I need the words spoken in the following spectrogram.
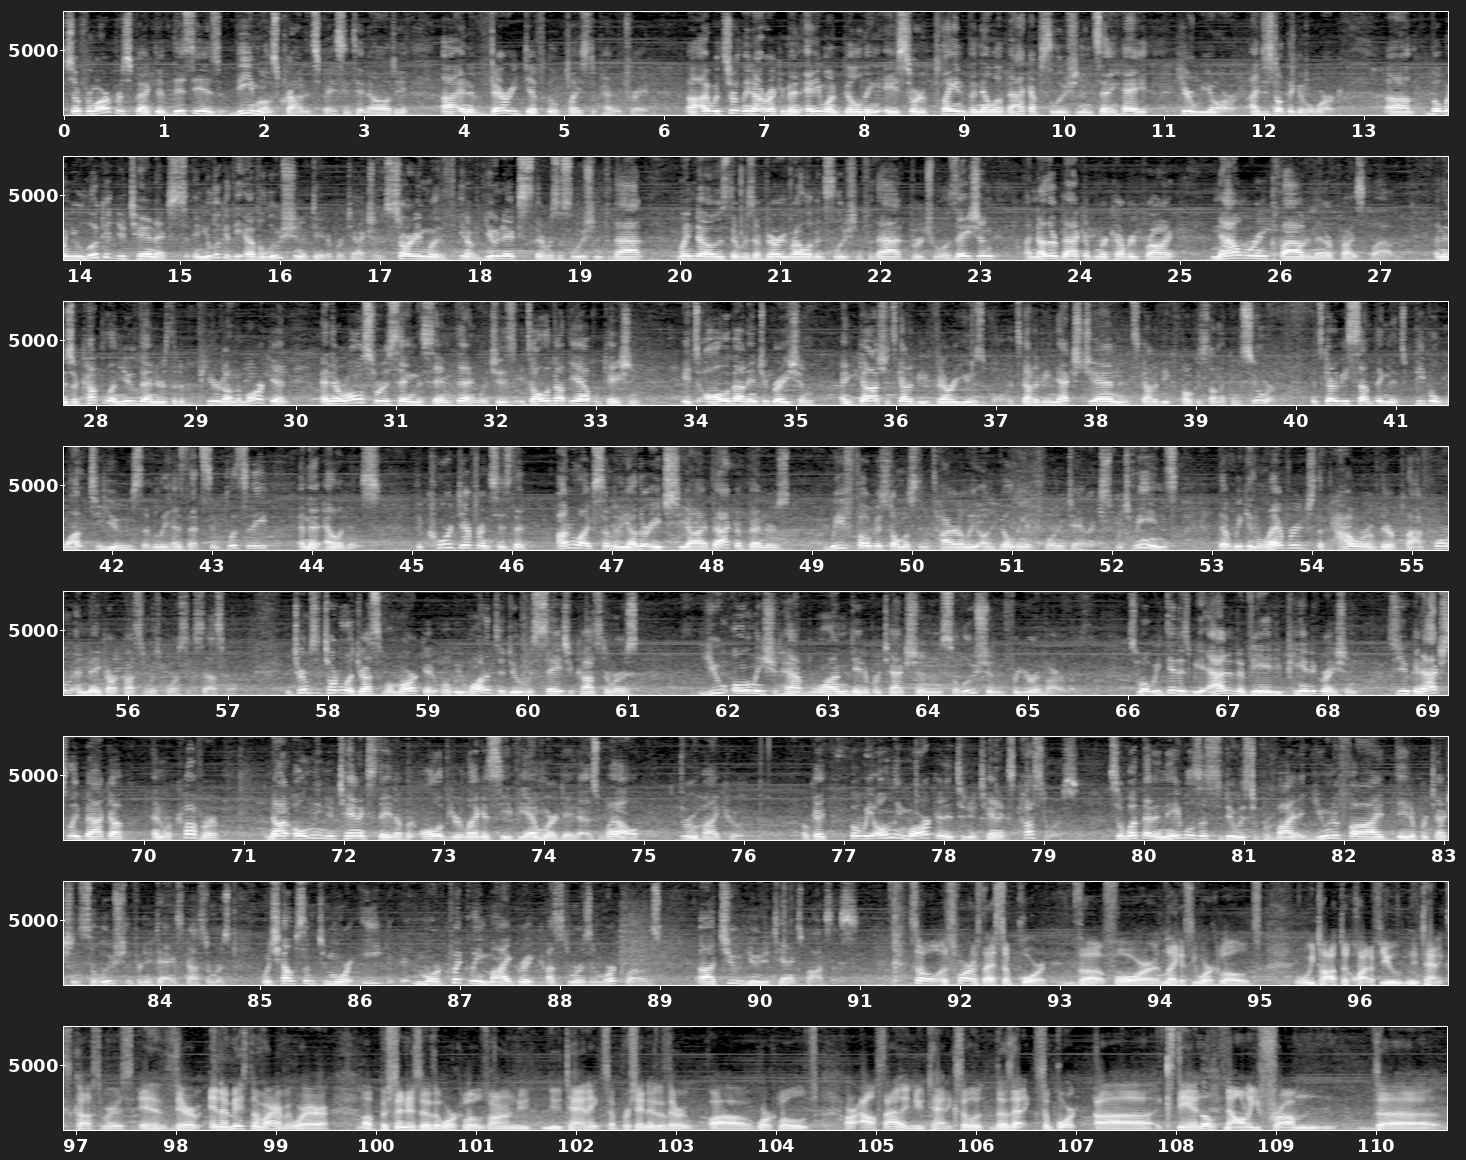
So from our perspective, this is the most crowded space in technology uh, and a very difficult place to penetrate. Uh, I would certainly not recommend anyone building a sort of plain vanilla backup solution and saying, hey, here we are. I just don't think it'll work. Um, but when you look at Nutanix and you look at the evolution of data protection, starting with you know, Unix, there was a solution for that, Windows, there was a very relevant solution for that, virtualization, another backup and recovery product, now we're in cloud and enterprise cloud. And there's a couple of new vendors that have appeared on the market, and they're all sort of saying the same thing, which is it's all about the application, it's all about integration, and gosh, it's got to be very usable. It's got to be next gen, and it's got to be focused on the consumer. It's got to be something that people want to use, that really has that simplicity and that elegance. The core difference is that unlike some of the other HCI backup vendors, we've focused almost entirely on building it for Nutanix, which means that we can leverage the power of their platform and make our customers more successful. In terms of total addressable market, what we wanted to do was say to customers, you only should have one data protection solution for your environment. So what we did is we added a VADP integration, so you can actually back up and recover not only Nutanix data, but all of your legacy VMware data as well through Haiku. Okay, but we only market it to Nutanix customers. So what that enables us to do is to provide a unified data protection solution for Nutanix customers, which helps them to more, e more quickly migrate customers and workloads uh, to new Nutanix boxes. So as far as that support the, for legacy workloads, we talked to quite a few Nutanix customers and they're in a mixed environment where a percentage of the workloads are on Nutanix, a percentage of their uh, workloads are outside of Nutanix. So does that support uh, extend Both. not only from the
